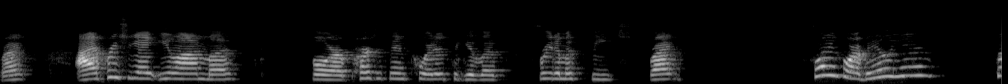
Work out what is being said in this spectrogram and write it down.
Right? I appreciate Elon Musk for purchasing Twitter to give us freedom of speech, right? 44 billion? So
